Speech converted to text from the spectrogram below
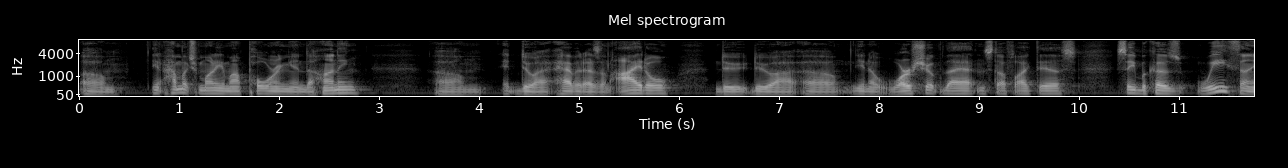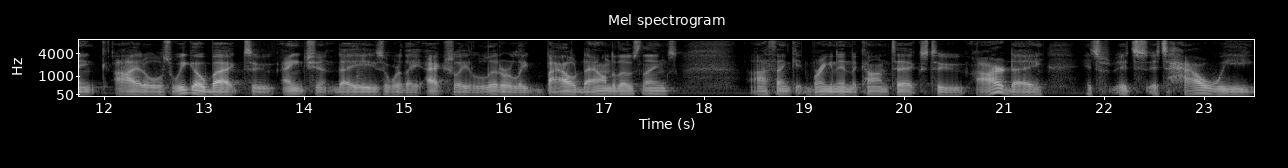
um, you know, how much money am I pouring into hunting? Um, do I have it as an idol? Do do I uh, you know worship that and stuff like this? See, because we think idols, we go back to ancient days where they actually literally bowed down to those things. I think it bringing into context to our day, it's it's it's how we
